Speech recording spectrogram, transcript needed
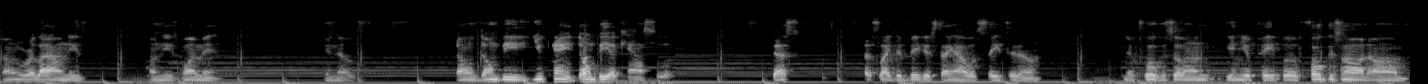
don't rely on these on these women. You know, don't don't be you can't don't be a counselor. That's that's like the biggest thing I would say to them. You know, focus on getting your paper. Focus on um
